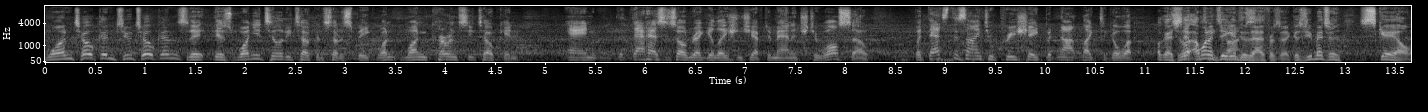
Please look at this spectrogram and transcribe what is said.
one token, two tokens. There's one utility token, so to speak, one, one currency token, and that has its own regulations you have to manage too also. But that's designed to appreciate, but not like to go up. Okay, so I want to 17 dig into that for a second because you mentioned scale.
